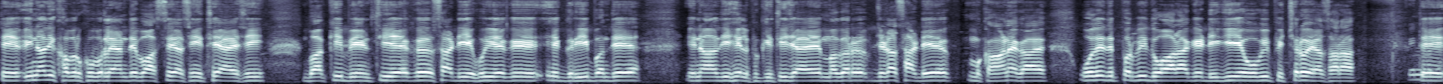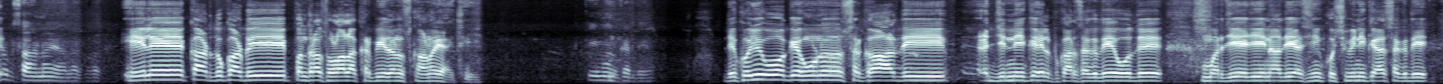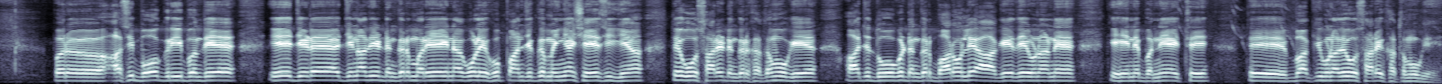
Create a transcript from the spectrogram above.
ਤੇ ਇਹਨਾਂ ਦੀ ਖਬਰ ਖੁਬਰ ਲੈਣ ਦੇ ਵਾਸਤੇ ਅਸੀਂ ਇੱਥੇ ਆਏ ਸੀ। ਬਾਕੀ ਬੇਨਤੀ ਹੈ ਕਿ ਸਾਡੀ ਇਹੋ ਹੀ ਹੈ ਕਿ ਇਹ ਗਰੀਬ ਬੰਦੇ ਆ ਇਹਨਾਂ ਦੀ ਹੈਲਪ ਕੀਤੀ ਜਾਏ ਮਗਰ ਜਿਹੜਾ ਸਾਡੇ ਮਕਾਨ ਹੈਗਾ ਉਹਦੇ ਉੱਪਰ ਵੀ ਦੁਆਰ ਆ ਕੇ ਡਿੱਗੀ ਹੈ ਉਹ ਵੀ ਪਿੱਛਰ ਹੋਇਆ ਸਾਰਾ। ਤੇ- ਨੁਕਸਾਨ ਹੋਇਆ ਲਗਭਗ? ਇਹਲੇ ਘੱਟ ਤੋਂ ਘੱਟ ਵੀ 15 16 ਲੱਖ ਰੁਪਏ ਦਾ ਨੁਕਸਾਨ ਹੋਇਆ ਇੱਥੇ ਜੀ। ਕੀ ਮੰਗ ਕਰਦੇ ਹੋ? ਦੇਖੋ ਜੀ ਉਹ ਅੱਗੇ ਹੁਣ ਸਰਕਾਰ ਦੀ ਜਿੰਨੀ ਕੁ ਹੈਲਪ ਕਰ ਸਕਦੇ ਉਹਦੇ ਮਰਜ਼ੀ ਹੈ ਜੀ ਇਹਨਾਂ ਦੀ ਅਸੀਂ ਕੁਝ ਵੀ ਨਹੀਂ ਕਹਿ ਸਕਦੇ। ਪਰ ਅਸੀਂ ਬਹੁਤ ਗਰੀਬ ਬੰਦੇ ਐ। ਇਹ ਜਿਹੜੇ ਜਿਨ੍ਹਾਂ ਦੇ ਡੰਗਰ ਮਰੇ ਇਹਨਾਂ ਕੋਲ ਇਹੋ ਪੰਜ ਕੁ ਮਈਆਂ ਛੇ ਸੀਗੀਆਂ ਤੇ ਉਹ ਸਾਰੇ ਡੰਗਰ ਖਤਮ ਹੋ ਗਏ ਆ ਅੱਜ ਦੋ ਕੁ ਡੰਗਰ ਬਾਹਰੋਂ ਲਿਆ ਕੇ ਤੇ ਉਹਨਾਂ ਨੇ ਕਿਸੇ ਨੇ ਬੰਨਿਆ ਇੱਥੇ ਤੇ ਬਾਕੀ ਉਹਨਾਂ ਦੇ ਉਹ ਸਾਰੇ ਖਤਮ ਹੋ ਗਏ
